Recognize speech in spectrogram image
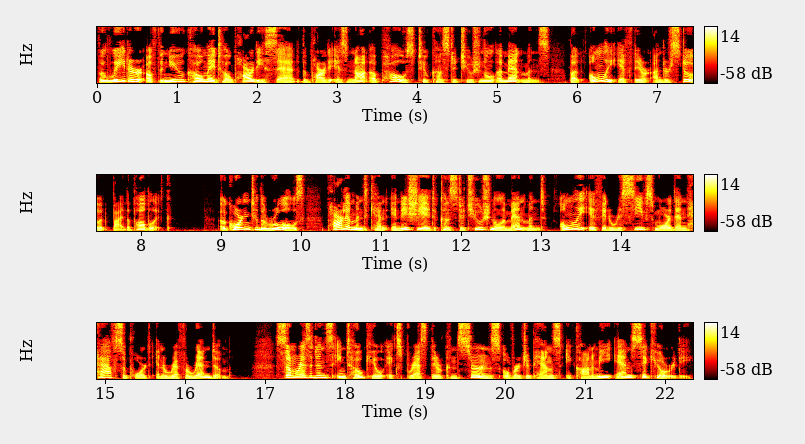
The leader of the new Komeito party said the party is not opposed to constitutional amendments, but only if they are understood by the public. According to the rules, Parliament can initiate a constitutional amendment only if it receives more than half support in a referendum. Some residents in Tokyo expressed their concerns over Japan's economy and security.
